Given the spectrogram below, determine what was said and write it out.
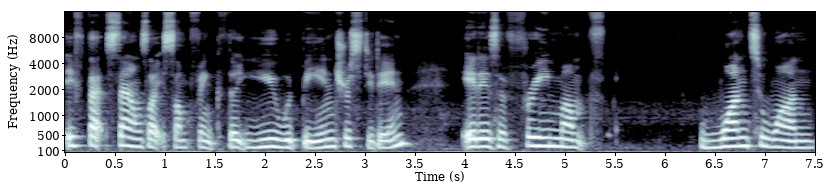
if that sounds like something that you would be interested in, it is a three month one to one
